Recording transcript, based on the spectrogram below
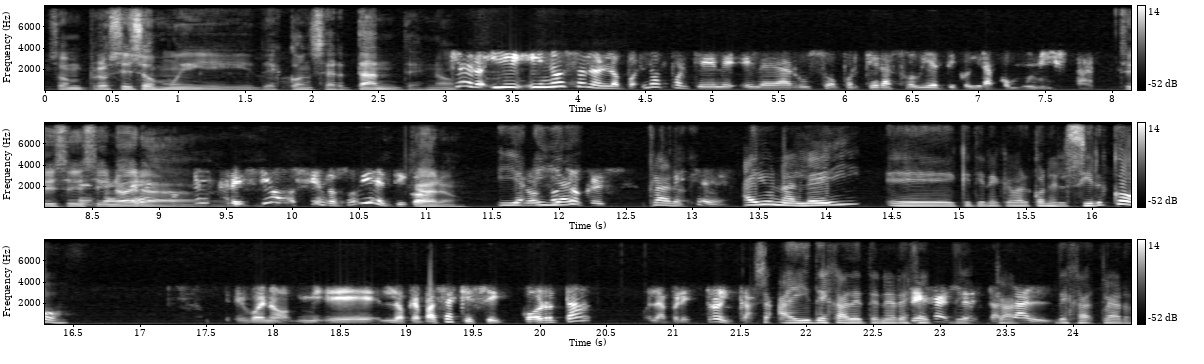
son procesos muy desconcertantes, ¿no? Claro, y, y no solo en lo, no es porque él, él era ruso, porque era soviético y era comunista. Sí, sí, sí, no era... Porque Él creció siendo soviético. Claro, Y, y hay, Nosotros cre- claro, hay una ley eh, que tiene que ver con el circo. Eh, bueno, mi- eh, lo que pasa es que se corta la perestroika. O sea, ahí deja de tener Deja efecto. de ser estatal. deja, claro.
